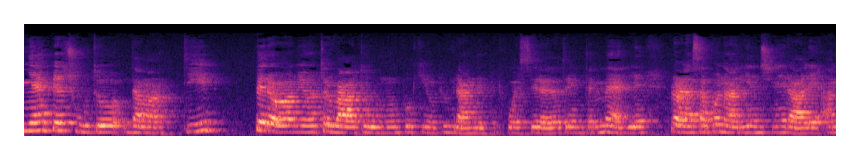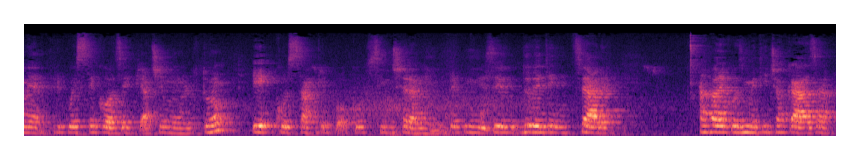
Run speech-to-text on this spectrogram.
mi è piaciuto da matti però ne ho trovato uno un pochino più grande perché questo era da 30 ml però la saponaria in generale a me per queste cose piace molto e costa anche poco sinceramente quindi se dovete iniziare a fare cosmetici a casa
